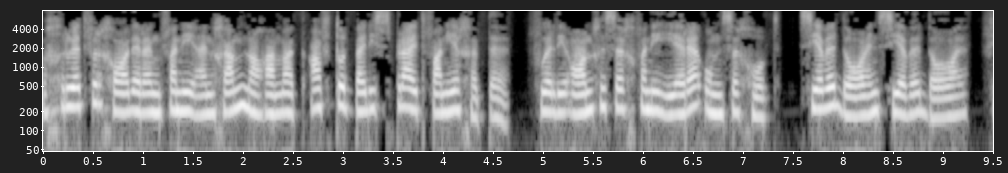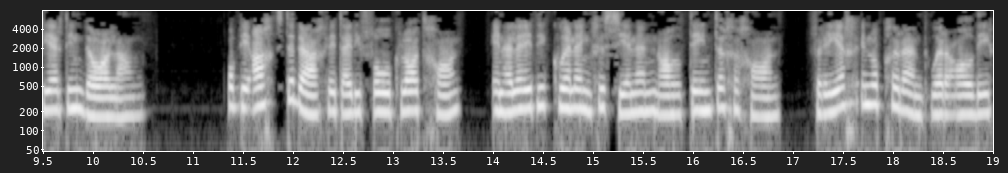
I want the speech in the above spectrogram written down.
een groot vergadering van die ingang na Hamad af tot bij die spreid van Egypte, voor die aangezicht van die Heere onze God, 7 dagen en 7 dagen, 14 dagen lang. Op die achtste dag het hij die volk laat gaan, en hulle het die koning gezien en al tente gegaan, verreeg en opgerend oor al die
